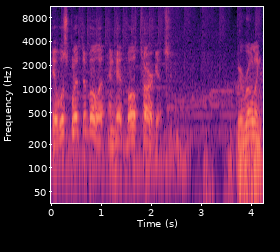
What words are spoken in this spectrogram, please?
it will split the bullet and hit both targets. We're rolling.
